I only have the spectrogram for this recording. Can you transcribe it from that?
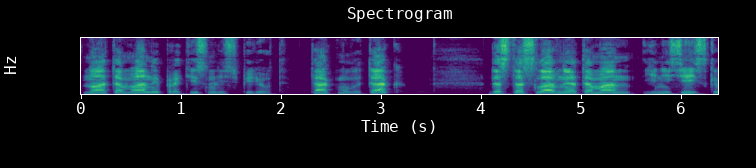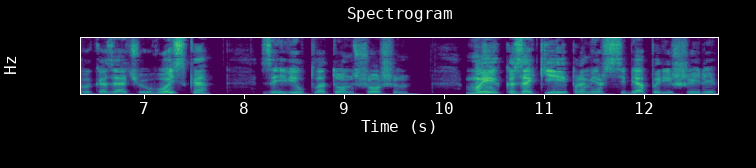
но атаманы протиснулись вперед. Так, мол, и так. Достославный атаман Енисейского казачьего войска заявил Платон Шошин, мы, казаки, промеж себя порешили,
